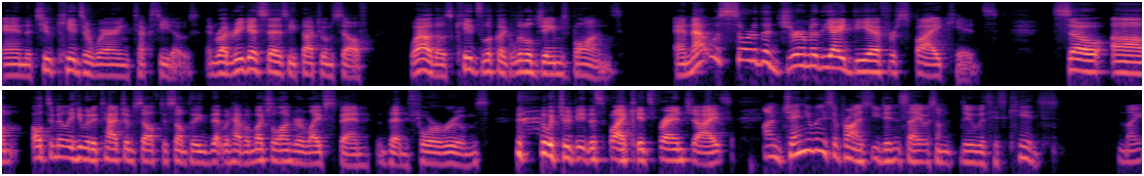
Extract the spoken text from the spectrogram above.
and the two kids are wearing tuxedos. And Rodriguez says he thought to himself, wow, those kids look like little James Bonds. And that was sort of the germ of the idea for Spy Kids. So um, ultimately, he would attach himself to something that would have a much longer lifespan than Four Rooms, which would be the Spy Kids franchise. I'm genuinely surprised you didn't say it was something to do with his kids. Like,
